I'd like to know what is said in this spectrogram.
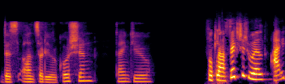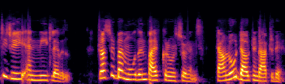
this answered your question. Thank you. For class 6 to 12, IIT JEE and NEET level. Trusted by more than 5 crore students. Download Doubtnut app today.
